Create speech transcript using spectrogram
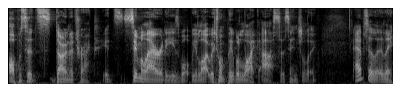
opposites don't attract. It's similarity is what we like. We just want people to like us essentially. Absolutely.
